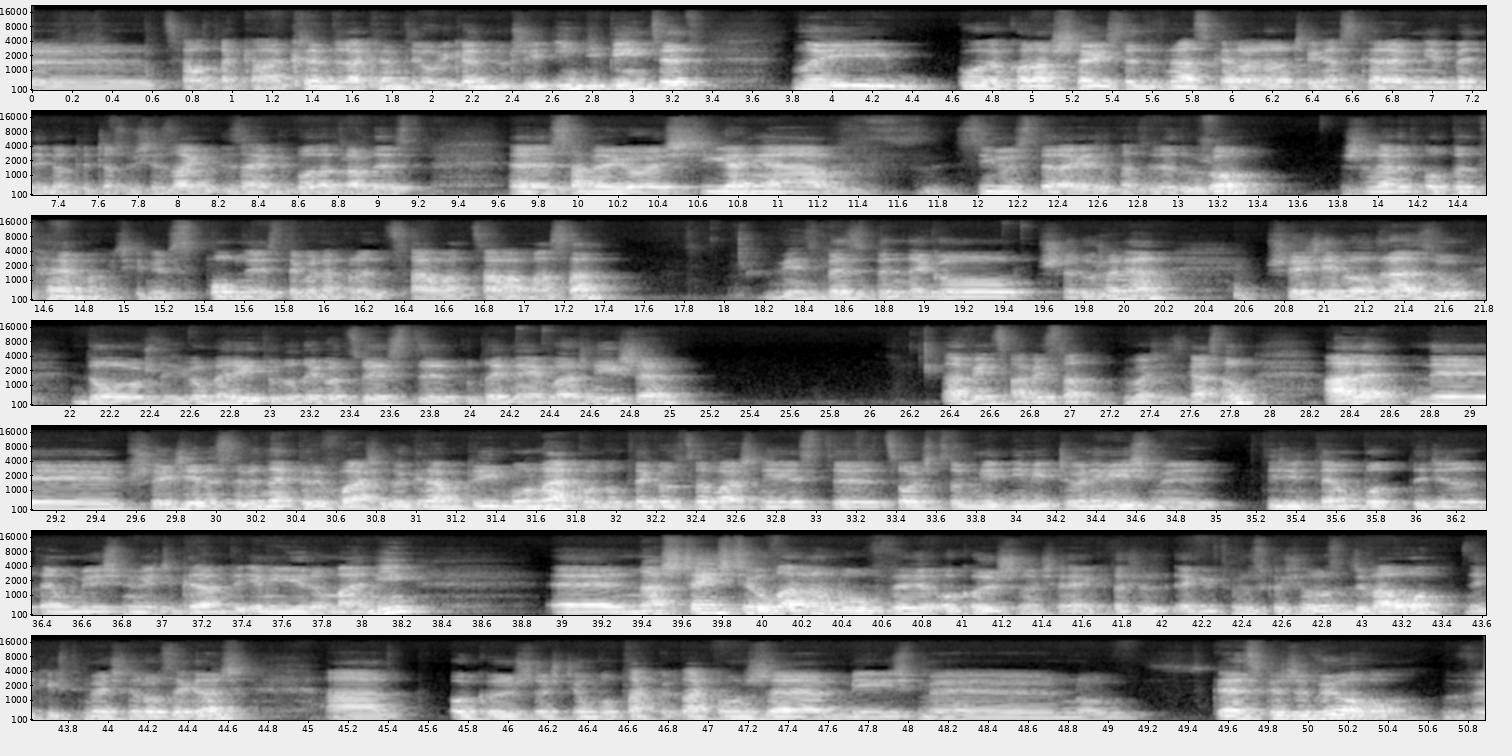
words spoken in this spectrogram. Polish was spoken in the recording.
cała taka creme de la tego weekendu, czyli Indy 500, no i Coca-Cola 600 w NASCAR, ale raczej NASCARem nie będę miał tej czasu się zaj- zająć, bo naprawdę jest e, samego ścigania w single jest na tyle dużo, że nawet o DTM, gdzie nie wspomnę, jest tego naprawdę cała, cała masa, więc bez zbędnego przedłużenia przejdziemy od razu do takiego meritum, do tego, co jest y, tutaj najważniejsze. A więc, a więc to właśnie zgasnął, ale yy, przejdziemy sobie najpierw właśnie do Grand Prix Monaco, do tego, co właśnie jest y, coś, co nie, nie, czego nie mieliśmy tydzień temu, bo tydzień temu mieliśmy mieć Grand Prix Emilii Romani. E, Na szczęście uważam, bo w okolicznościach, jak to, się, jak to wszystko się rozgrywało, jakieś to miało się rozegrać, a okolicznością było tak, taką, że mieliśmy no, klęskę żywiołową w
